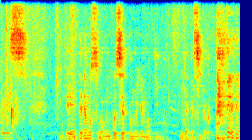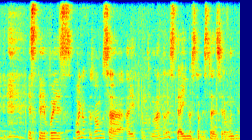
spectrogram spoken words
Pues eh, tenemos como un concierto muy emotivo y ya casi lloro. Este, pues, bueno, pues vamos a, a ir continuando. Este, ahí nuestra maestra de ceremonia.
